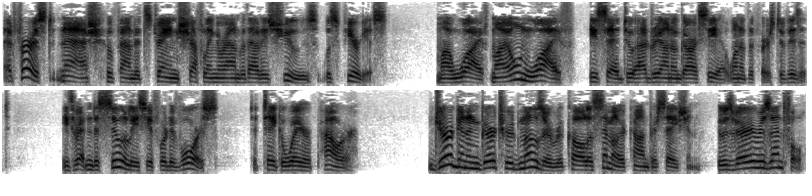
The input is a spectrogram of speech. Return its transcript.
At first, Nash, who found it strange shuffling around without his shoes, was furious. My wife, my own wife, he said to Adriano Garsia, one of the first to visit. He threatened to sue Alicia for divorce, to take away her power. Jurgen and Gertrude Moser recall a similar conversation. He was very resentful,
